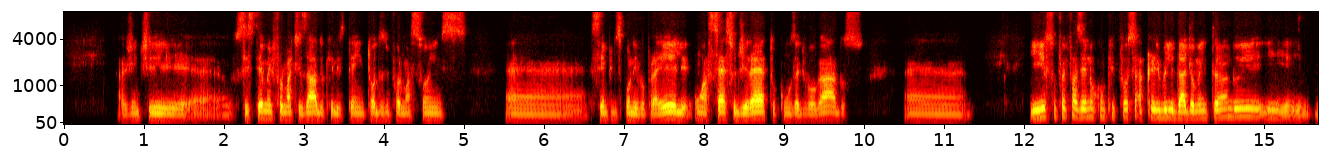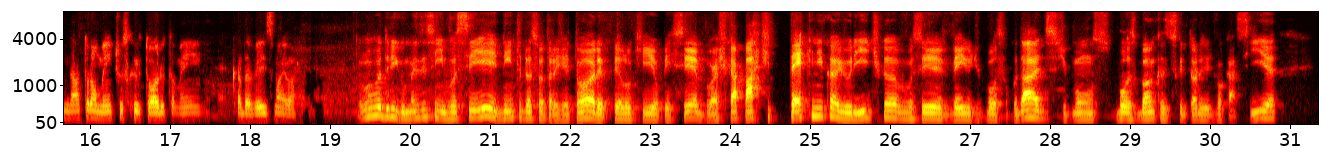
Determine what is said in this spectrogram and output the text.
A gente, é, o sistema informatizado que eles têm, todas as informações é, sempre disponível para ele, um acesso direto com os advogados, é, e isso foi fazendo com que fosse a credibilidade aumentando e, e naturalmente o escritório também é cada vez maior. Ô, Rodrigo, mas assim, você, dentro da sua trajetória, pelo que eu percebo, acho que a parte técnica, jurídica, você veio de boas faculdades, de bons, boas bancas de escritório de advocacia.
